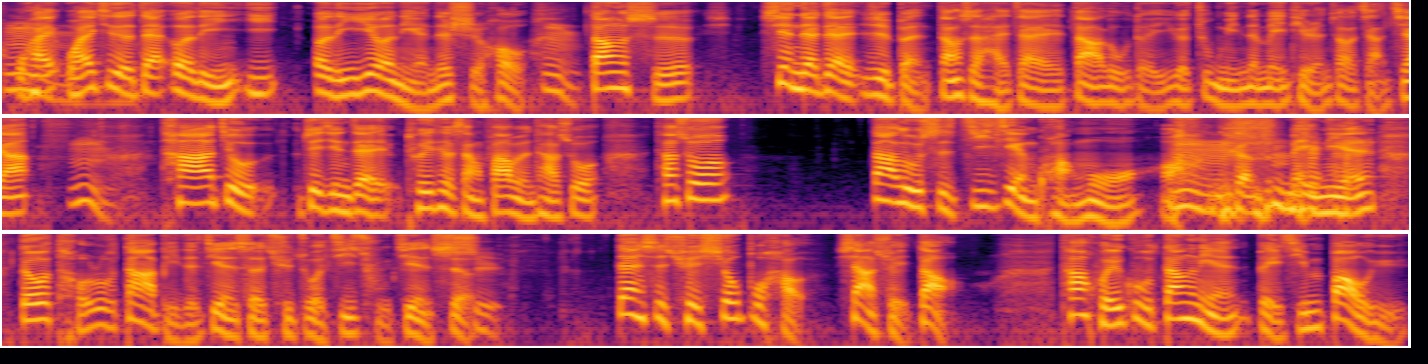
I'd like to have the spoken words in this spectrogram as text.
嗯、我还我还记得在二零一。二零一二年的时候，嗯，当时现在在日本，当时还在大陆的一个著名的媒体人叫贾佳，嗯，他就最近在推特上发文，他说：“他说大陆是基建狂魔啊，你看 每年都投入大笔的建设去做基础建设，是，但是却修不好下水道。他回顾当年北京暴雨。”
